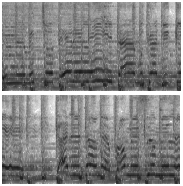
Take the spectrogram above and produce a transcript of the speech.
ਦਿਨ ਵਿੱਚੋਂ ਤੇਰੇ ਲਈ ਟਾਈਮ ਕੱਢ ਕੇ ਕਰਦਾ ਮੈਂ ਪ੍ਰੋਮਿਸ ਮਿਲਣ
